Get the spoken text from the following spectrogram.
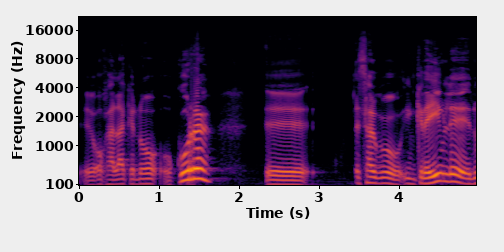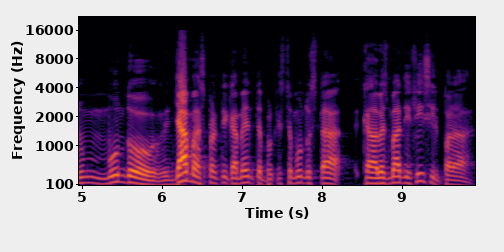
Eh, ojalá que no ocurra. Eh, es algo increíble en un mundo en llamas prácticamente, porque este mundo está cada vez más difícil para,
